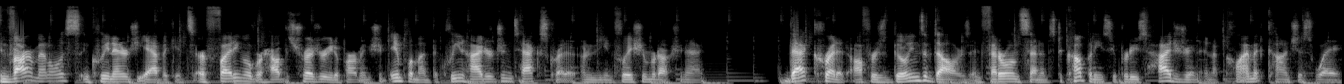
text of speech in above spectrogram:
Environmentalists and clean energy advocates are fighting over how the Treasury Department should implement the clean hydrogen tax credit under the Inflation Reduction Act. That credit offers billions of dollars in federal incentives to companies who produce hydrogen in a climate conscious way.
